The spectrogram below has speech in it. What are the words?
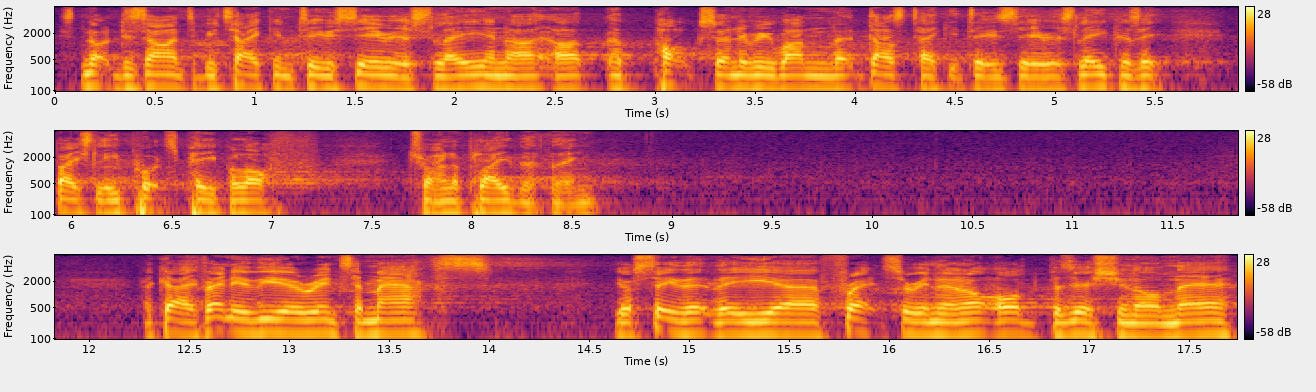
It's not designed to be taken too seriously, and I, I, I pox on everyone that does take it too seriously because it basically puts people off trying to play the thing. Okay, if any of you are into maths, you'll see that the uh, frets are in an odd position on there.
